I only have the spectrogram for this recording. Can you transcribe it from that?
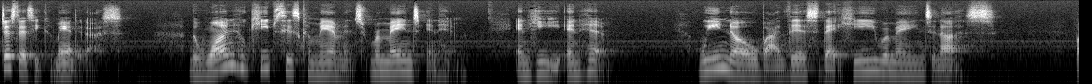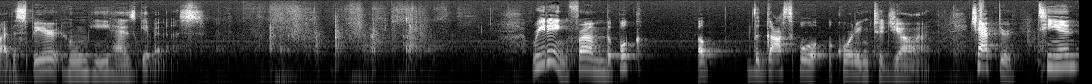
just as he commanded us. The one who keeps his commandments remains in him, and he in him. We know by this that he remains in us, by the Spirit whom he has given us. Reading from the book of the Gospel according to John, chapter 10,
